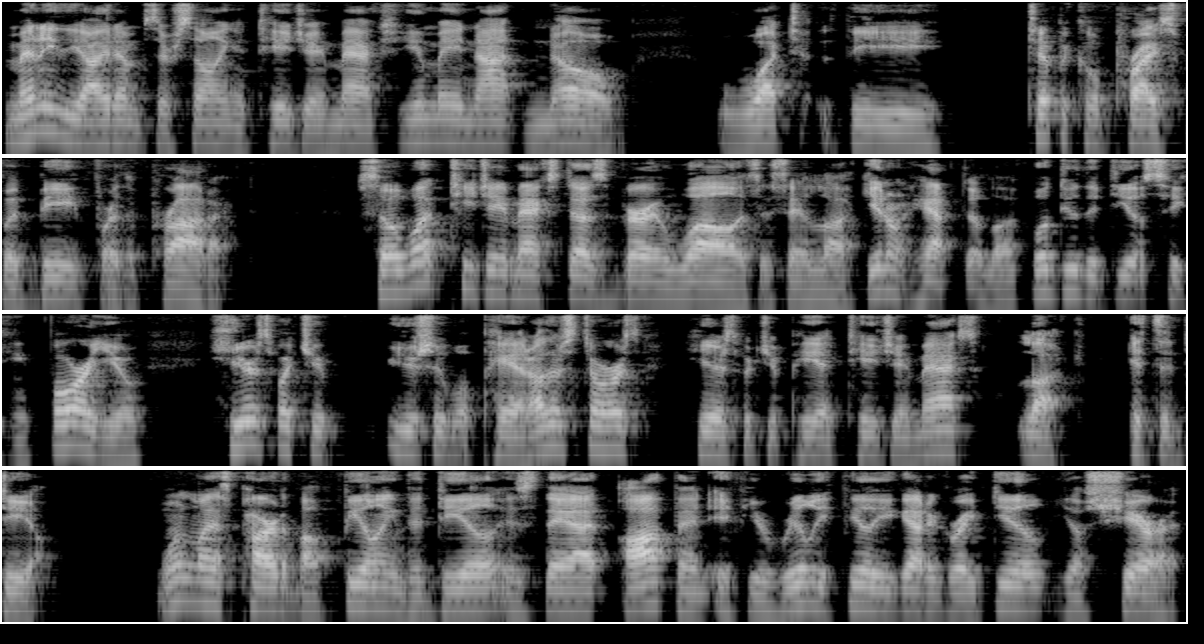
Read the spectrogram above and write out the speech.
many of the items they're selling at TJ Maxx, you may not know what the typical price would be for the product. So what TJ Maxx does very well is they say, look, you don't have to look. We'll do the deal seeking for you. Here's what you usually will pay at other stores. Here's what you pay at TJ Maxx. Look, it's a deal. One last part about feeling the deal is that often if you really feel you got a great deal, you'll share it.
